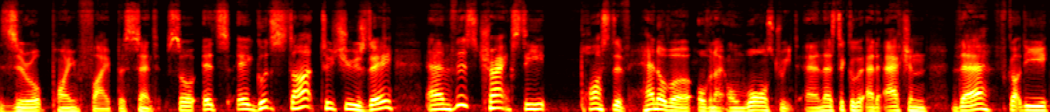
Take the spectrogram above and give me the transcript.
0.5%. So it's a good start to Tuesday, and this tracks the positive handover overnight on Wall Street. And let's take a look at the action there. We've got the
